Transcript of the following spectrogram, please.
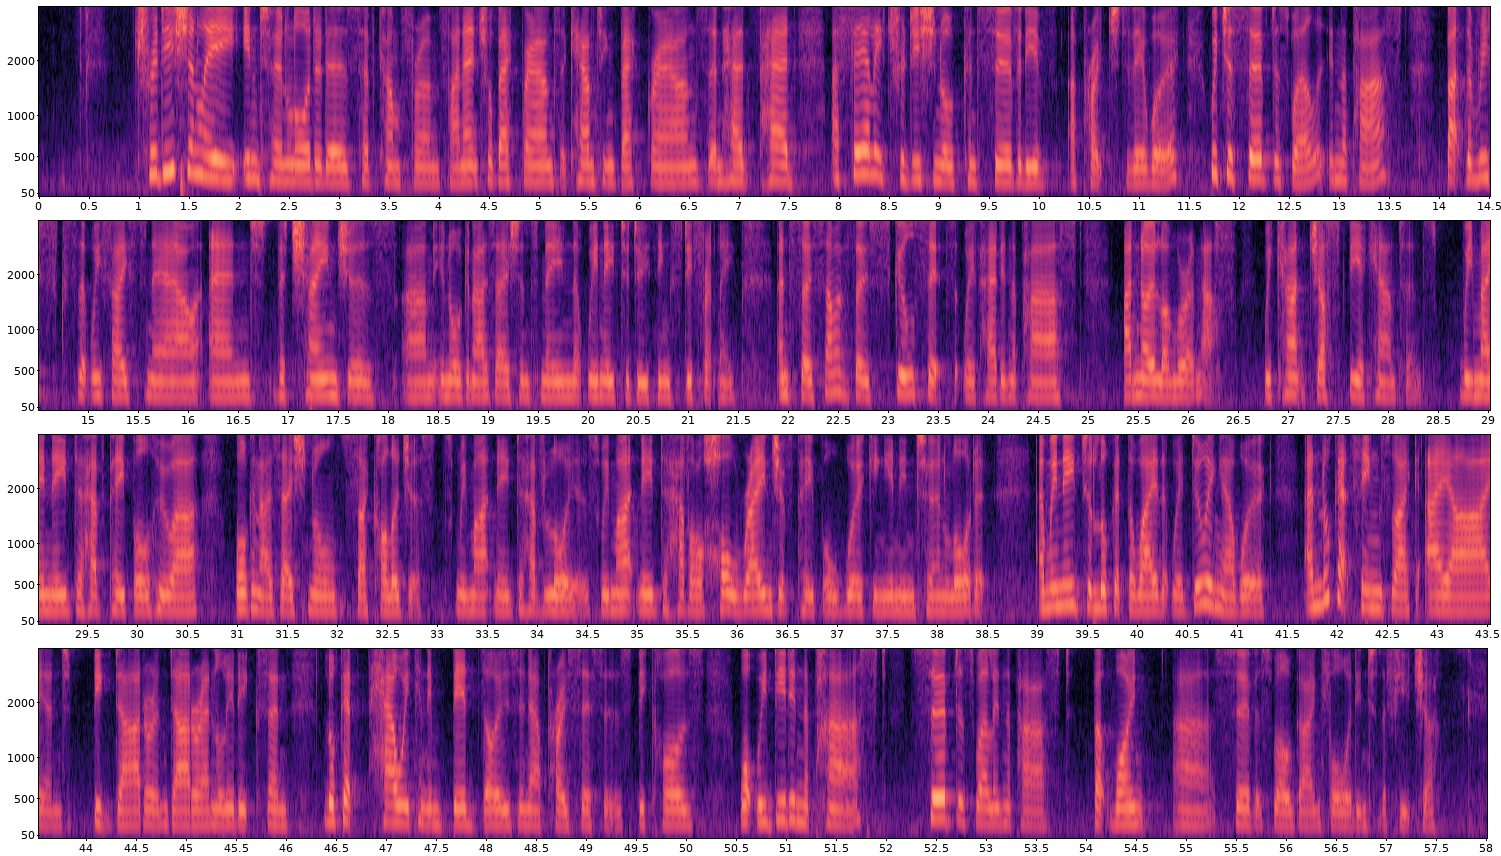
Traditionally, internal auditors have come from financial backgrounds, accounting backgrounds, and have had a fairly traditional conservative approach to their work, which has served us well in the past. But the risks that we face now and the changes um, in organisations mean that we need to do things differently. And so some of those skill sets that we've had in the past are no longer enough. We can't just be accountants. We may need to have people who are organisational psychologists. We might need to have lawyers. We might need to have a whole range of people working in internal audit. And we need to look at the way that we're doing our work and look at things like AI and big data and data analytics and look at how we can embed those in our processes because what we did in the past served us well in the past but won't uh, serve us well going forward into the future.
